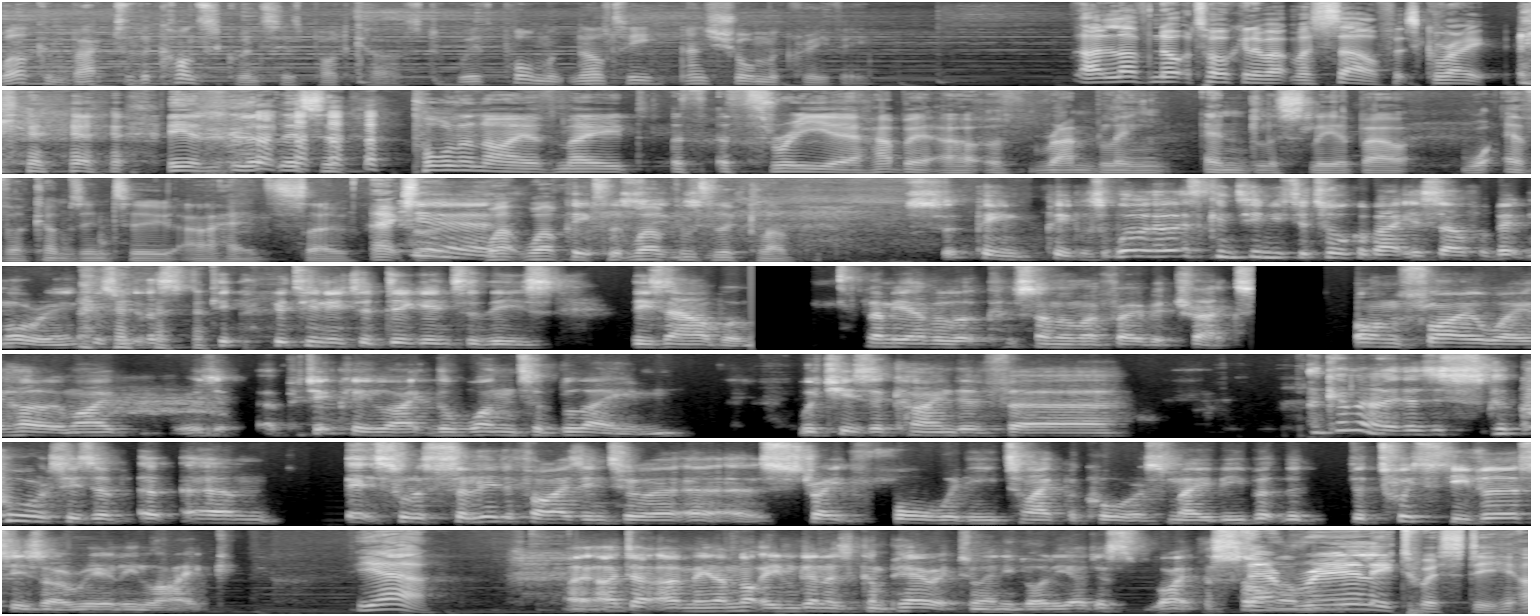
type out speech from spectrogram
Welcome back to the Consequences podcast with Paul McNulty and Sean McCreevy. I love not talking about myself. It's great. Iain, look, listen, Paul and I have made a, a three year habit out of rambling endlessly about whatever comes into our heads. So, Excellent. Yeah, wel- welcome, to the, welcome to the club. So people say, well, let's continue to talk about yourself a bit more, Iain, because let's continue to dig into these these albums. Let me have a look at some of my favourite tracks. On Fly Away Home, I was particularly like the one to blame, which is a kind of uh, I don't know. The chorus is a, a um, it sort of solidifies into a, a straightforwardy type of chorus, maybe, but the the twisty verses I really like. Yeah. I, I don't. I mean, I'm not even going to compare it to anybody. I just like the song. They're really twisty.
